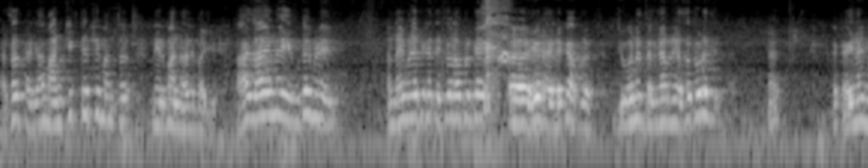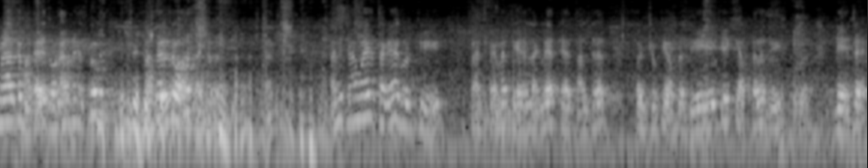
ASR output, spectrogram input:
असंच काय या मानसिकतेतली माणसं निर्माण झाली पाहिजे. आज आहे नाही उद्या मिळेल. आणि नाही मिळालं का त्याच्यावर आपण काय हे राहिलं का आपलं? जीवनच जगणार नाही असं थोडंच का काही नाही मिळालं तर म्हातारेच होणार नाही असं म्हातारेच व्हावं लागतं. आणि त्यामुळे सगळ्या गोष्टी राजकारणात यायला लागल्या त्या चालतात. पण शेवटी आपलं ध्येय एक आहे की आपल्याला देश पुढं द्यायचं आहे.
